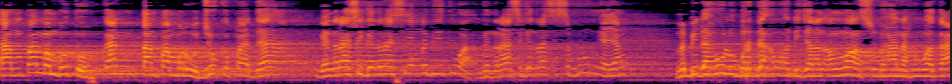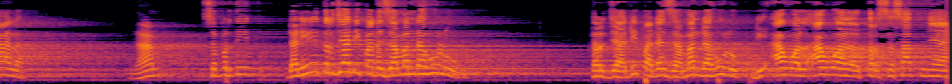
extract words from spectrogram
tanpa membutuhkan, tanpa merujuk kepada generasi-generasi yang lebih tua, generasi-generasi sebelumnya yang lebih dahulu berdakwah di jalan Allah Subhanahu wa taala. Nah, seperti itu. Dan ini terjadi pada zaman dahulu. Terjadi pada zaman dahulu di awal-awal tersesatnya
